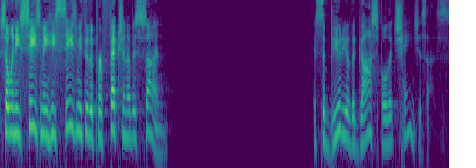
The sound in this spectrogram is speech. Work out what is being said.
So when He sees me, He sees me through the perfection of His Son. It's the beauty of the gospel that changes us.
